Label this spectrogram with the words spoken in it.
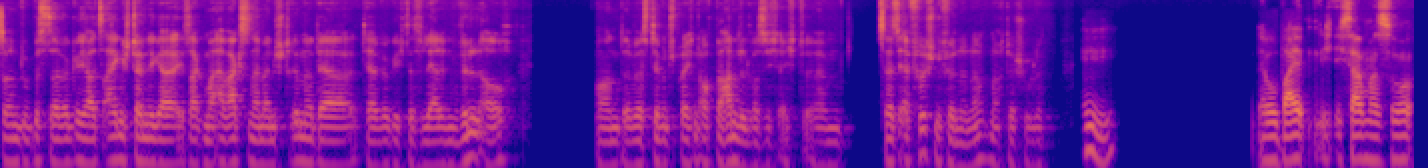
Sondern du bist da wirklich als eigenständiger, ich sag mal, erwachsener Mensch drin, der, der wirklich das lernen will auch. Und äh, wirst dementsprechend auch behandelt, was ich echt ähm, sehr, sehr erfrischend finde, ne? Nach der Schule. Mhm. Ja, wobei, ich, ich sag mal so,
